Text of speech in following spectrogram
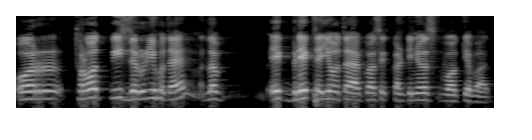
और थोड़ा बहुत पीस ज़रूरी होता है। मतलब एक ब्रेक चाहिए होता है आपका कंटिन्यूस वर्क के बाद।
